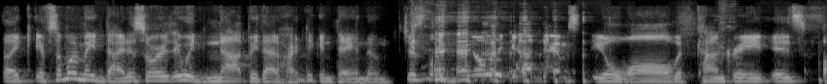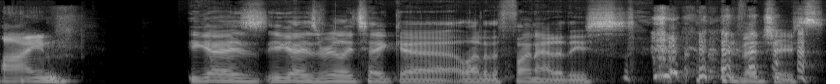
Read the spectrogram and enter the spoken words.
like if someone made dinosaurs, it would not be that hard to contain them. Just like build a goddamn steel wall with concrete. It's fine. You guys, you guys really take uh, a lot of the fun out of these adventures.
